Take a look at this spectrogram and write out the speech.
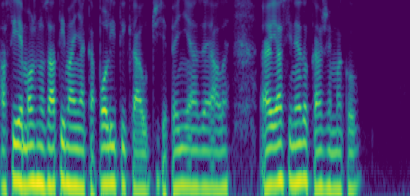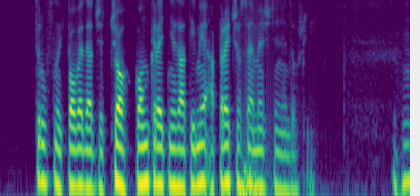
Asi je možno za tým aj nejaká politika, určite peniaze, ale ja si nedokážem ako trúfnuť povedať, že čo konkrétne za tým je a prečo sem ešte nedošli. Uh-huh.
